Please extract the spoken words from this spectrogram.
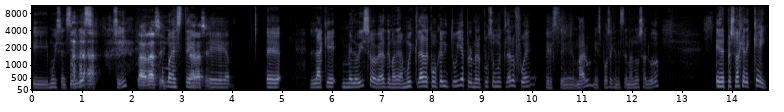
y muy sensibles. Sí. La verdad, sí. Este, la, verdad, sí. Eh, eh, la que me lo hizo ver de manera muy clara, como que lo intuía, pero me lo puso muy claro, fue este, Maru, mi esposa, que les mando un saludo, en el personaje de Kay,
